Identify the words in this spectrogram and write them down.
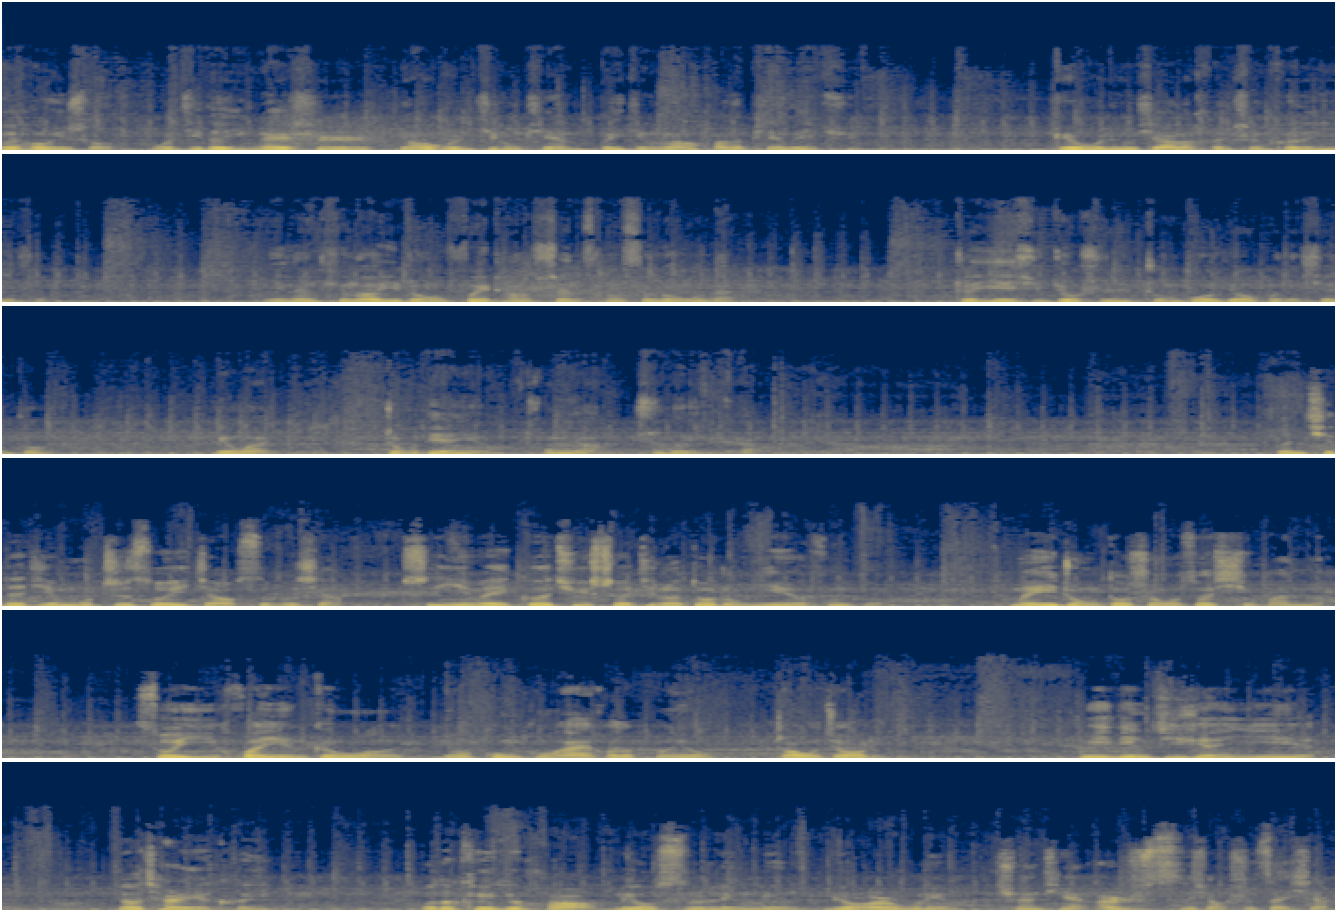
最后一首，我记得应该是摇滚纪录片《北京浪花》的片尾曲，给我留下了很深刻的印象。你能听到一种非常深层次的无奈，这也许就是中国摇滚的现状。另外，这部电影同样值得一看。本期的节目之所以叫四不像，是因为歌曲涉及了多种音乐风格，每一种都是我所喜欢的，所以欢迎跟我有共同爱好的朋友找我交流，不一定局限于音乐，聊天也可以。我的 QQ 号六四零零六二五零，全天二十四小时在线，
